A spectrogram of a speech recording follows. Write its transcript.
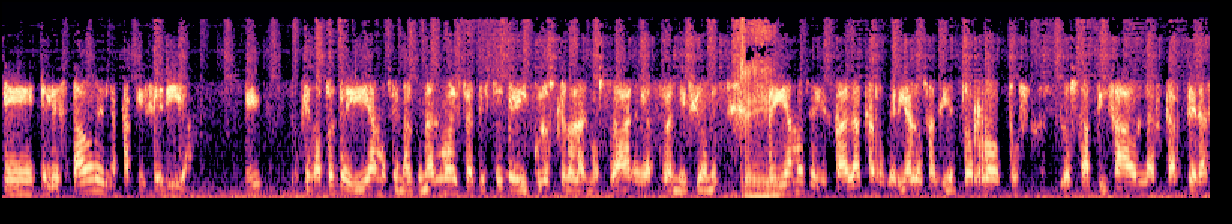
Eh, el estado de la tapicería, ¿sí? que nosotros veíamos en algunas muestras de estos vehículos que nos las mostraban en las transmisiones, Sí. veíamos el estado de la carrocería, los asientos rotos, los tapizados, las carteras,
